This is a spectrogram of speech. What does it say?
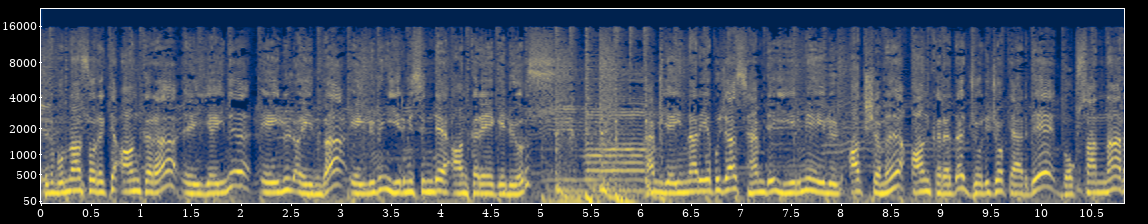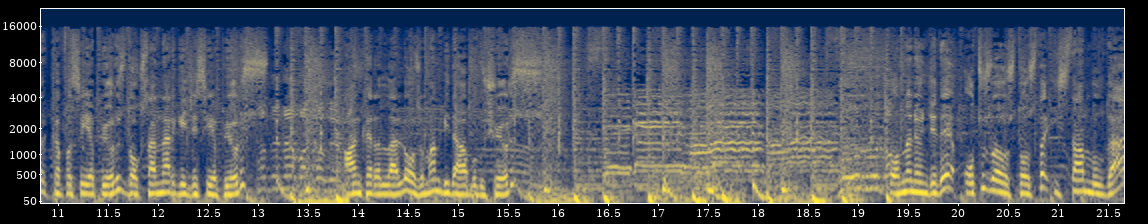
Şimdi bundan sonraki Ankara e, yayını Eylül ayında, Eylül'ün 20'sinde Ankara'ya geliyoruz. Hem yayınlar yapacağız hem de 20 Eylül akşamı Ankara'da Jolly Joker'de 90'lar kafası yapıyoruz. 90'lar gecesi yapıyoruz. Ankaralılarla o zaman bir daha buluşuyoruz. Ondan önce de 30 Ağustos'ta İstanbul'da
